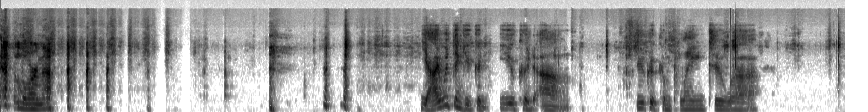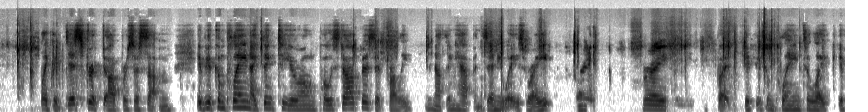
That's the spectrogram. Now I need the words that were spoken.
Lorna. Yeah, I would think you could you could um you could complain to uh like a district office or something. If you complain, I think to your own post office, it probably nothing happens anyways, right? Right. Right. But if you complain to like if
